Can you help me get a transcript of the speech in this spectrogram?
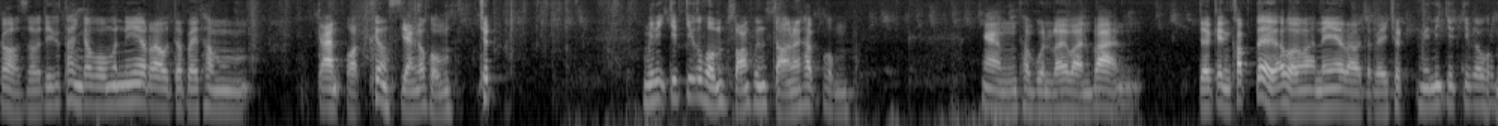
ก็สวัสดีทุกท่านครับผมวันนี้เราจะไปทำการออดเครื่องเสียงครับผมชุด มินิจิ๊บจิ๊บครับผมสองคูณสองนะครับ ผม งานทำบุญร้อยวันบ้าน เจอเกนคอปเตอร์ครับผมวันนี้เราจะไปชุดมินิจิ๊บจิ๊บครับผม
